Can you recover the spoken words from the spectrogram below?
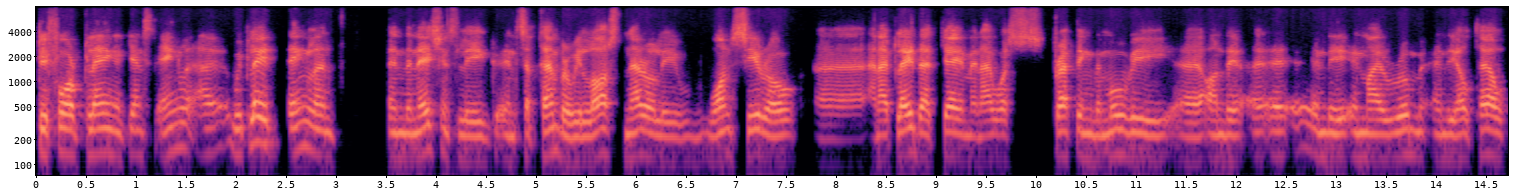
before playing against England, I, we played England in the Nations League in September. We lost narrowly 1-0 uh, and I played that game, and I was prepping the movie uh, on the uh, in the in my room in the hotel,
